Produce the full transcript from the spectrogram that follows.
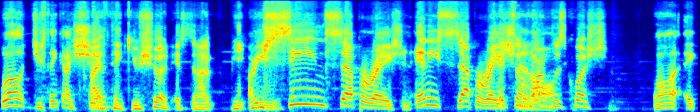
Well, do you think I should? I think you should. It's not. He, Are you he- seeing separation? Any separation? It's a at all? harmless question. Well, it,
